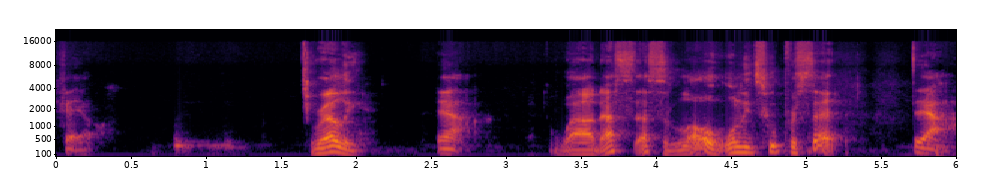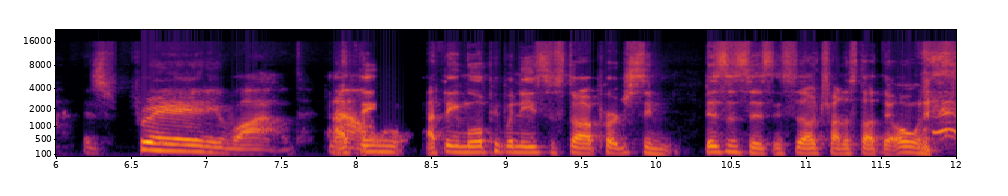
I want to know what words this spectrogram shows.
fail. Really? Yeah. Wow, that's that's low. Only two percent. Yeah. It's pretty wild. I think I think more people need to start purchasing businesses instead of trying to start their own.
